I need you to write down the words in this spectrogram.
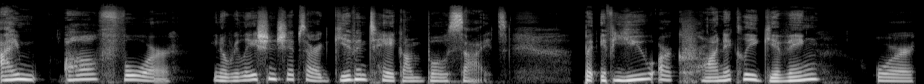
I'm all for, you know, relationships are a give and take on both sides. But if you are chronically giving or,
